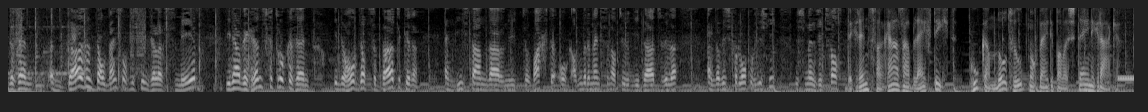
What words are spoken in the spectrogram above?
Er zijn een duizendtal mensen, of misschien zelfs meer, die naar de grens getrokken zijn in de hoop dat ze buiten kunnen. En die staan daar nu te wachten. Ook andere mensen natuurlijk die buiten willen. En dat is voorlopig dus niet. Dus men zit vast. De grens van Gaza blijft dicht. Hoe kan noodhulp nog bij de Palestijnen geraken?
